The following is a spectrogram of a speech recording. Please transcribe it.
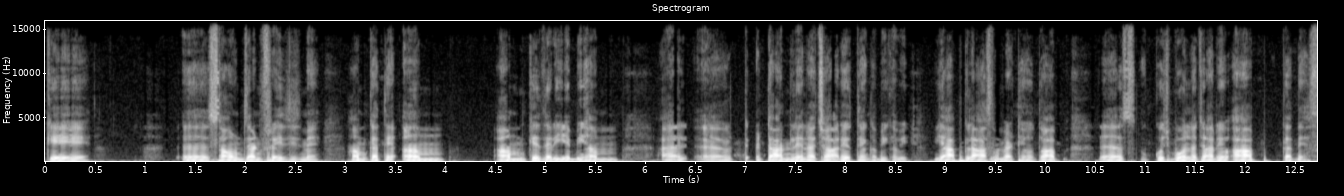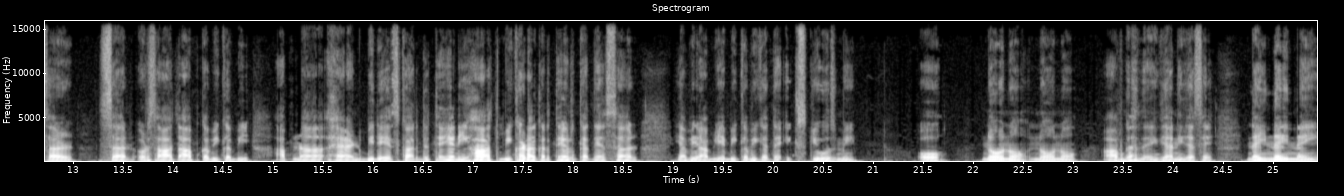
کہ ساؤنڈز اینڈ فریزز میں ہم کہتے ہیں ام ام کے ذریعے بھی ہم ٹرن لینا چاہ رہے ہوتے ہیں کبھی کبھی، یا آپ کلاس میں بیٹھے ہوں تو آپ کچھ بولنا چاہ رہے ہو، آپ کہتے ہیں سر سر، اور ساتھ آپ کبھی کبھی اپنا ہینڈ بھی ریز کر دیتے ہیں یعنی ہاتھ بھی کھڑا کرتے ہیں اور کہتے ہیں سر، یا پھر آپ یہ بھی کبھی کہتے ہیں ایکسکیوز می او نو نو نو نو آپ کہتے ہیں یعنی جیسے نہیں نہیں نہیں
